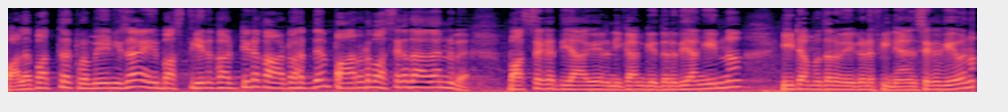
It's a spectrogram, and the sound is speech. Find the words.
බලපත්ත ක්‍රමේ නිසා ඒ බස්තියන කට්ට කාටහත්ද පාරට බස්සක දාගන්න බෑ. බස්සක තියාගෙන නිකන් ගෙදර තියන්ගන්න ඊට අමතර වේකට ෆිනන්සක ගෙවන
